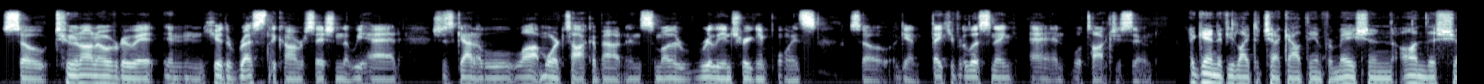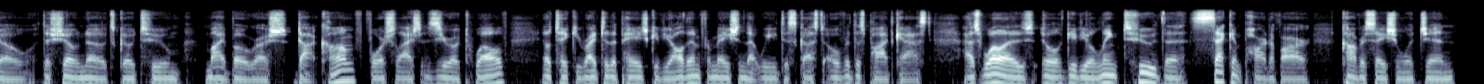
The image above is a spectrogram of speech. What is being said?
So tune on over to it and hear the rest of the conversation that we had. She's got a lot more to talk about and some other really intriguing points. So again, thank you for listening, and we'll talk to you soon. Again, if you'd like to check out the information on this show, the show notes, go to mybowrush.com forward slash 012. It'll take you right to the page, give you all the information that we discussed over this podcast, as well as it will give you a link to the second part of our conversation with Jen,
